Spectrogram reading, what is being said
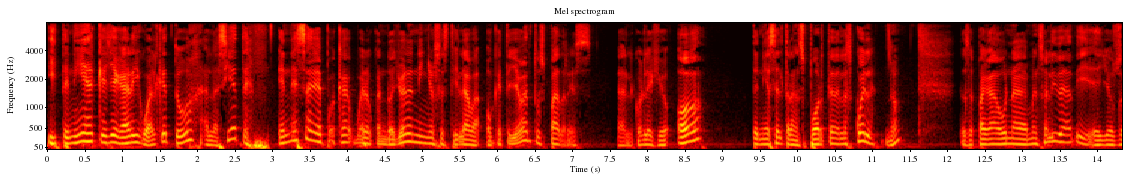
y tenía que llegar igual que tú a las 7. En esa época, bueno, cuando yo era niño se estilaba o que te llevan tus padres al colegio o tenías el transporte de la escuela, ¿no? Entonces pagaba una mensualidad y ellos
